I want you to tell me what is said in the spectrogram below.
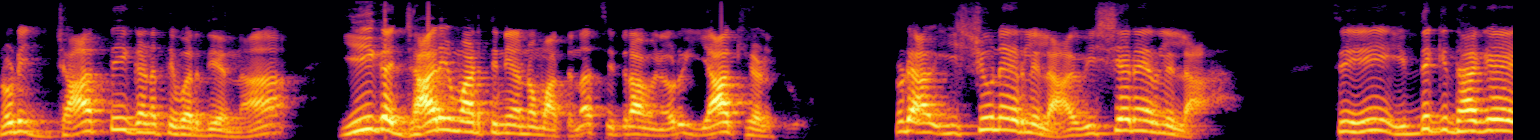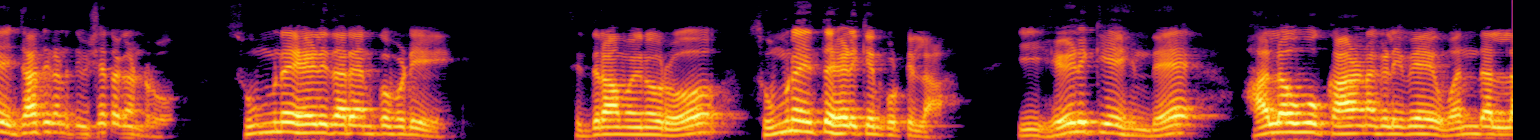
ನೋಡಿ, ಜಾತಿ ಗಣತಿ ವರದಿಯನ್ನ ಈಗ ಜಾರಿ ಮಾಡ್ತೀನಿ ಅನ್ನೋ ಮಾತನ್ನ ಸಿದ್ದರಾಮಯ್ಯವರು ಯಾಕೆ ಹೇಳಿದ್ರು? ನೋಡಿ, ಆ ಇಶ್ಯೂನೇ ಇರಲಿಲ್ಲ, ಆ ವಿಷಯನೇ ಇರಲಿಲ್ಲ. ಸಿ, ಇದ್ದಕ್ಕಿದ್ದ ಹಾಗೆ ಜಾತಿ ಗಣತಿ ವಿಷಯ ತಗೊಂಡ್ರು. ಸುಮ್ಮನೆ ಹೇಳಿದ್ದಾರೆ ಅನ್ಕೋಬೇಡಿ. ಸಿದ್ದರಾಮಯ್ಯನವರು ಸುಮ್ಮನೆ ಇಂಥ ಹೇಳಿಕೆಯನ್ನು ಕೊಟ್ಟಿಲ್ಲ. ಈ ಹೇಳಿಕೆಯ ಹಿಂದೆ ಹಲವು ಕಾರಣಗಳಿವೆ, ಒಂದಲ್ಲ.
